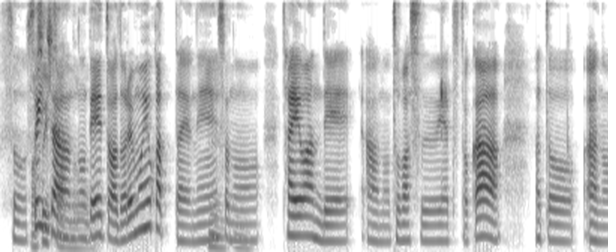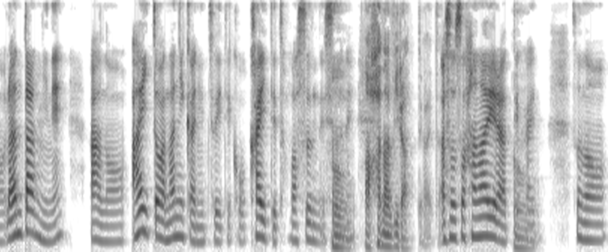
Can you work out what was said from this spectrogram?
そう、まあスイちゃんスギちゃんののデートはどれも良かったよね。うんその、台湾で、あの、飛ばすやつとか、あと、あの、ランタンにね、あの、愛とは何かについてこう書いて飛ばすんですよね。うん。あ、花びらって書いてああ、る。そうそう、花びらって書いて、うんその、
